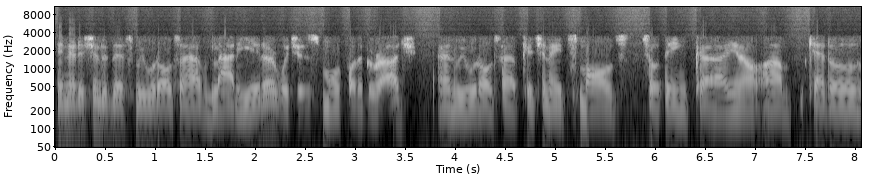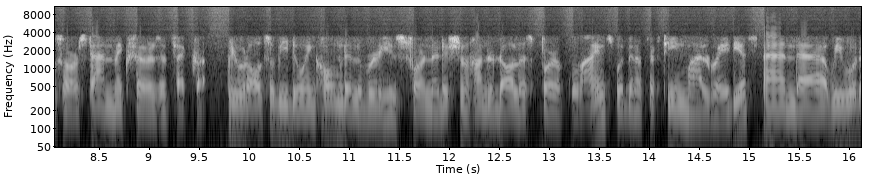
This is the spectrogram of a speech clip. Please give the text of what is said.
In addition to this, we would also have Gladiator, which is more for the garage, and we would also have KitchenAid smalls. So think, uh, you know, um, kettles or stand mixers, etc. We would also be doing home deliveries for an additional hundred dollars per appliance within a 15 mile radius, and uh, we would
